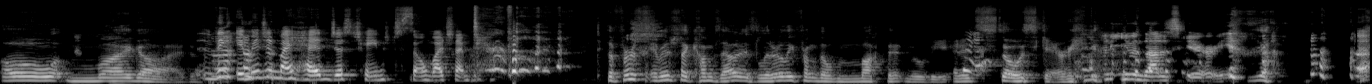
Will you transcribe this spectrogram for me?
Oh my god. The image in my head just changed so much and I'm terrified. The first image that comes out is literally from the Muppet movie, and it's so scary. And even that is scary. yeah.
